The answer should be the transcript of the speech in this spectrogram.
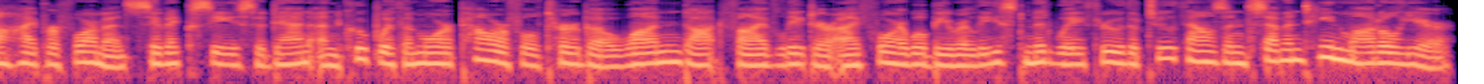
A high-performance Civic Si sedan and coupe with a more powerful turbo 1.5-liter i4 will be released midway through the 2017 model year.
